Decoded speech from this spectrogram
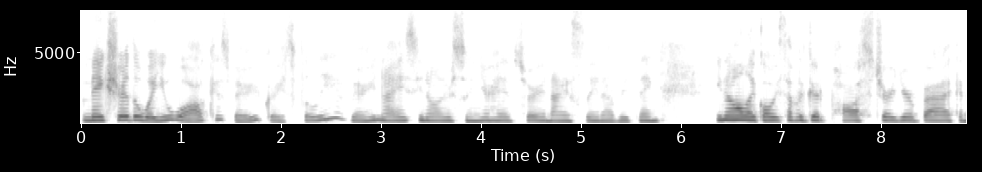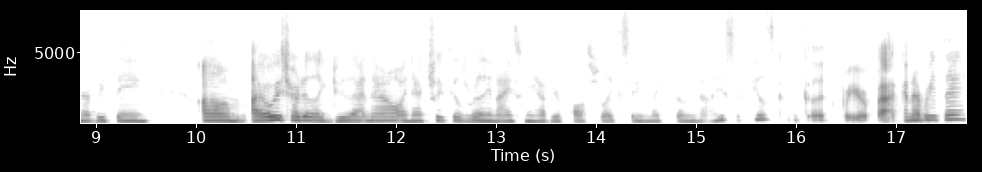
make sure the way you walk is very gracefully, very nice. You know, you're swinging your hips very nicely and everything. You know, like always have a good posture, your back and everything. Um, I always try to like do that now and actually feels really nice when you have your posture like sitting like really nice. It feels kind of good for your back and everything.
